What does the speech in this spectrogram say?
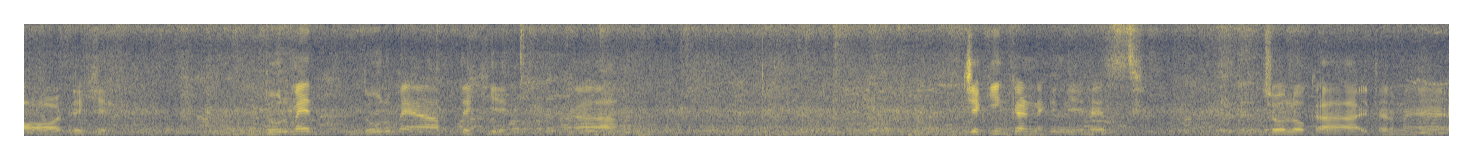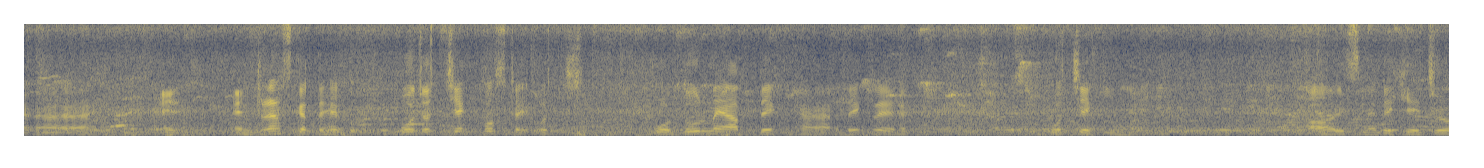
और देखिए, दूर में दूर में आप देखिए चेकिंग करने के लिए है। जो लोग इधर में एंट्रेंस करते हैं, वो जो चेक पोस्ट है, वो वो दूर में आप देख देख रहे हैं, वो चेकिंग है। और इसमें देखिए जो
